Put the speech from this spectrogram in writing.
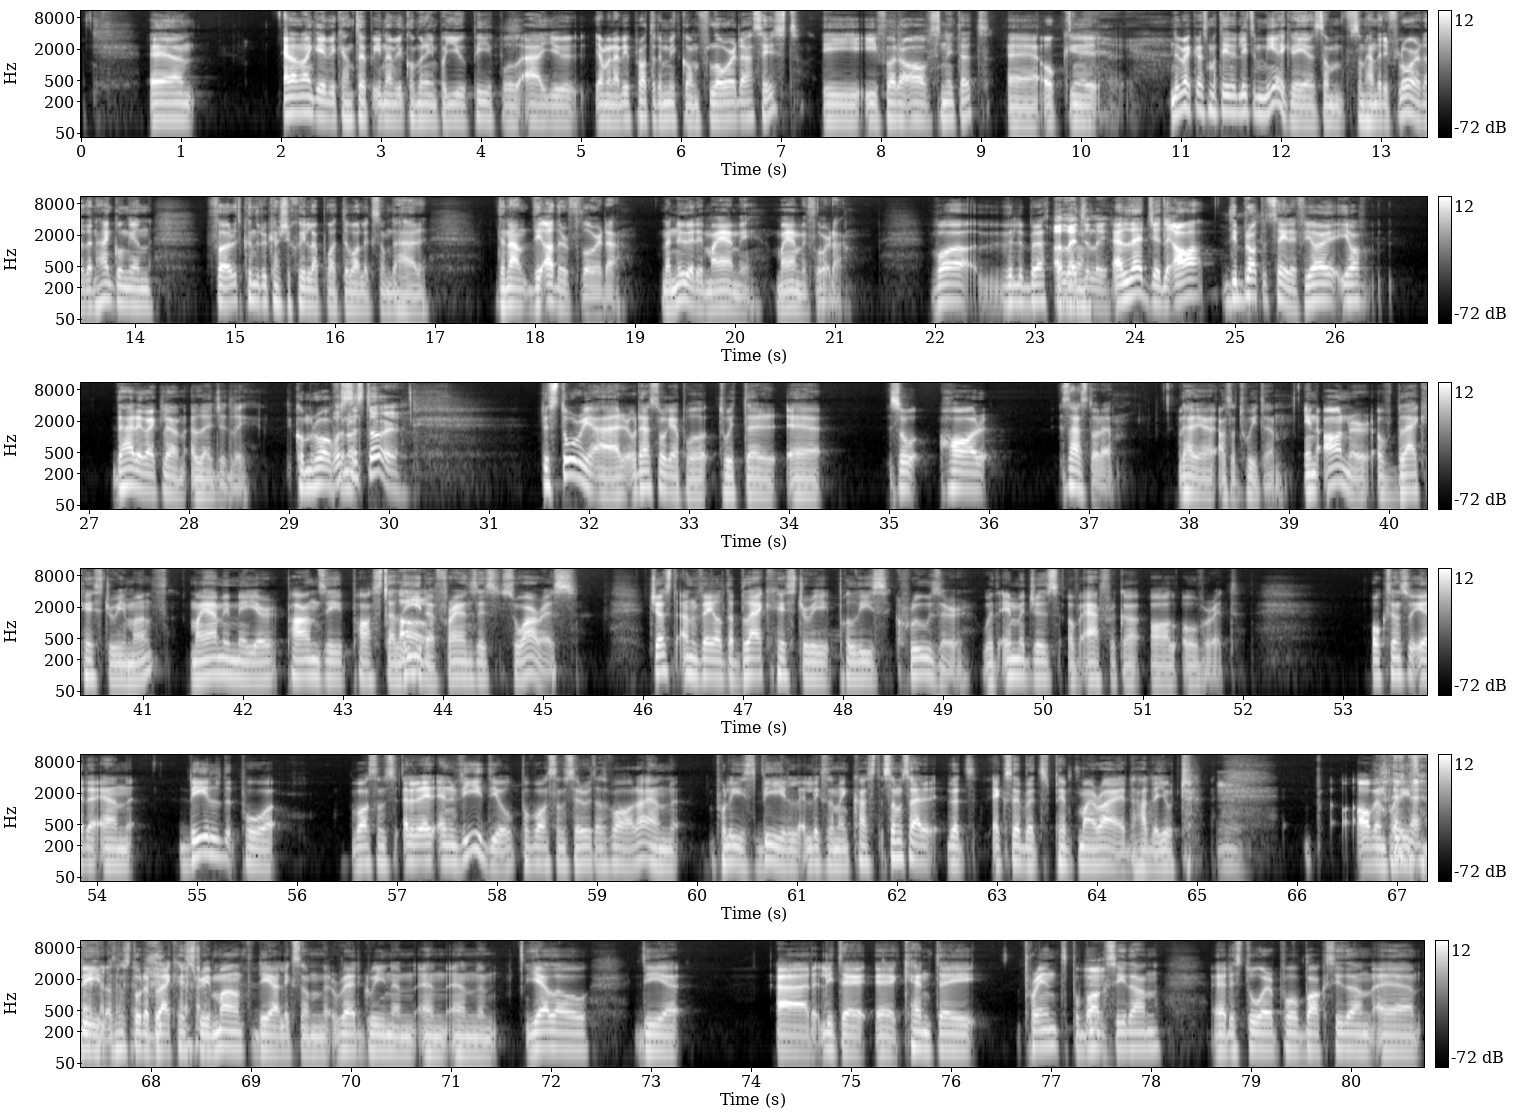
Ehm, en annan grej vi kan ta upp innan vi kommer in på You People är ju, jag menar vi pratade mycket om Florida sist i, i förra avsnittet. Eh, och eh, nu verkar det som att det är lite mer grejer som, som händer i Florida. Den här gången, förut kunde du kanske skylla på att det var liksom det här, den, the other Florida. Men nu är det Miami, Miami, Florida. Vad vill du berätta? om- Allegedly. Allegedly, ja. Det är bra att du säger det, för jag, jag, det här är verkligen allegedly. Kommer du ihåg? What's the story? The story är, och det här såg jag på Twitter, eh, så har, så här står det. Det här är alltså tweeten. In honor of Black History Month, Miami Mayor Ponzi Pastalida Oh. Francis Suarez just unveiled a Black History Police cruiser with images of Africa all over it. Och sen så är det en bild på vad som, eller en video på vad som ser ut att vara en polisbil, liksom en kast, som så här, vet, Exhibit Pimp My Ride hade gjort av en polisbil. och så står det Black History Month, det är liksom red, green and, and, and um, yellow. Det är lite eh, Kente print på baksidan. Eh, det står på baksidan eh,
